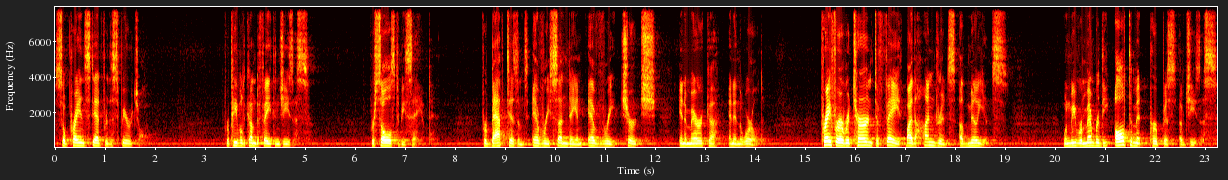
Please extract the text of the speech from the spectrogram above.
So pray instead for the spiritual, for people to come to faith in Jesus, for souls to be saved, for baptisms every Sunday in every church in America and in the world Pray for a return to faith by the hundreds of millions. When we remember the ultimate purpose of Jesus,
